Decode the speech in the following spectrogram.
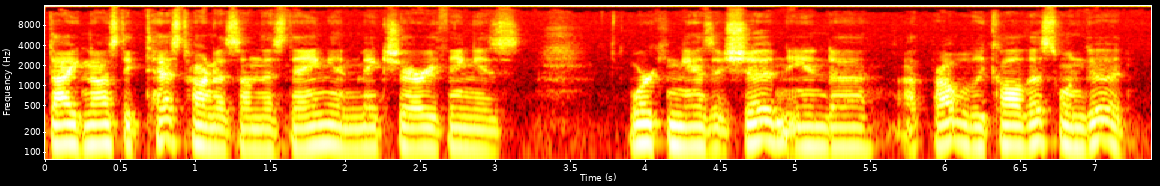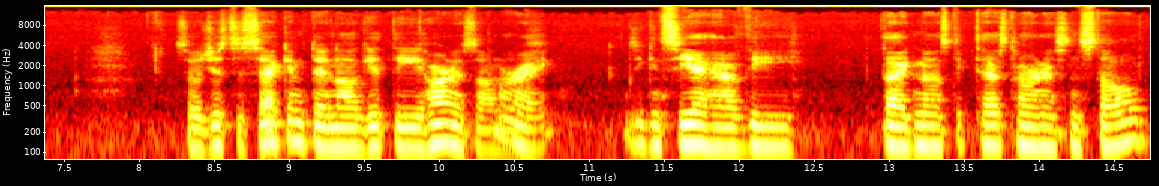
diagnostic test harness on this thing and make sure everything is working as it should, and uh, I'll probably call this one good. So just a second, and I'll get the harness on. Alright, as you can see, I have the diagnostic test harness installed.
